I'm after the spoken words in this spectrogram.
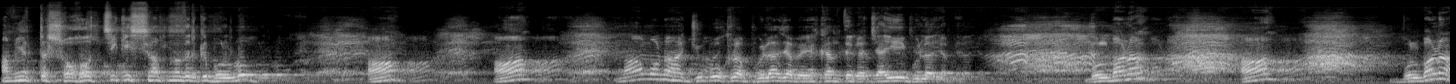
আমি একটা সহজ চিকিৎসা আপনাদেরকে বলব। না মনে হয় যুবকরা ভুলা যাবে, এখান থেকে যাই ভুলা যাবে। বলবা না? বলবা না?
